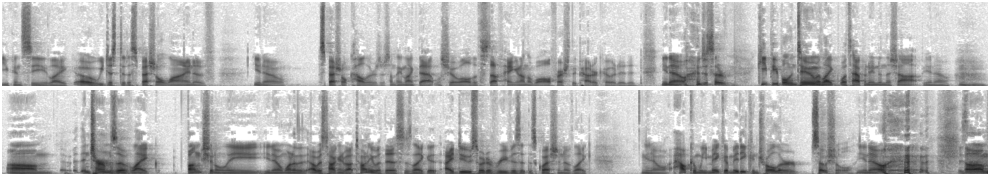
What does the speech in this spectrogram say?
you can see, like oh, we just did a special line of, you know, special colors or something like that. We'll show all the stuff hanging on the wall, freshly powder coated. And, you know, and just sort of keep people in tune with like what's happening in the shop. You know, um, in terms of like functionally, you know, one of the I was talking about Tony with this is like I do sort of revisit this question of like you know, how can we make a MIDI controller social? You know, that, um,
